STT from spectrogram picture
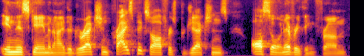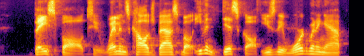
in this game in either direction. Prize Picks offers projections also on everything from baseball to women's college basketball, even disc golf. Use the award winning app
